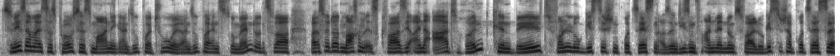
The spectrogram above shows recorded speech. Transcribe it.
Zunächst einmal ist das Process Mining ein super Tool, ein super Instrument. Und zwar, was wir dort machen, ist quasi eine Art Röntgenbild von logistischen Prozessen. Also in diesem Anwendungsfall logistischer Prozesse.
